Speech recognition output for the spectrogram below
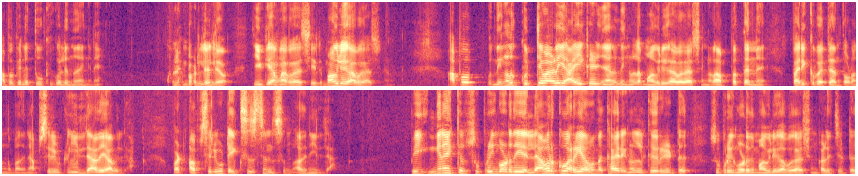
അപ്പോൾ പിന്നെ തൂക്കി കൊല്ലുന്നത് എങ്ങനെ? കൊല്ലാൻ പാടില്ലല്ലോ. ജീവിക്കാനുള്ള അവകാശമില്ല. മൗലികാവകാശമാണ് അപ്പോൾ നിങ്ങൾ കുറ്റവാളി ആയിക്കഴിഞ്ഞാൽ നിങ്ങളുടെ മൗലികാവകാശങ്ങൾ അപ്പം തന്നെ പരിക്ക് പറ്റാൻ തുടങ്ങും. അതിന് അബ്സല്യൂട്ട്ലി ഇല്ലാതെയാവില്ല. ബട്ട് അബ്സല്യൂട്ട് എക്സിസ്റ്റൻസും അതിനില്ല. ഇപ്പോൾ ഇങ്ങനെയൊക്കെ സുപ്രീം കോടതി എല്ലാവർക്കും അറിയാവുന്ന കാര്യങ്ങളിൽ കയറിയിട്ട് സുപ്രീം കോടതി മൗലിക അവകാശം കളിച്ചിട്ട്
